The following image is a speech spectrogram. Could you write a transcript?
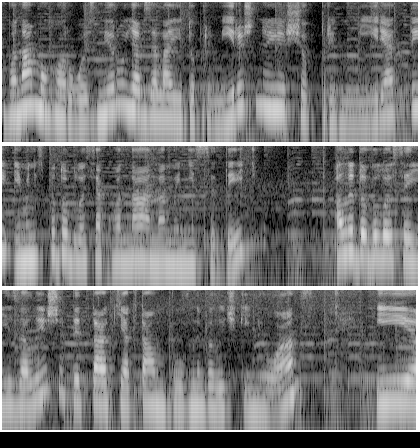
Вона мого розміру, я взяла її до примірочної, щоб приміряти. І мені сподобалося, як вона на мені сидить. Але довелося її залишити, так як там був невеличкий нюанс. І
